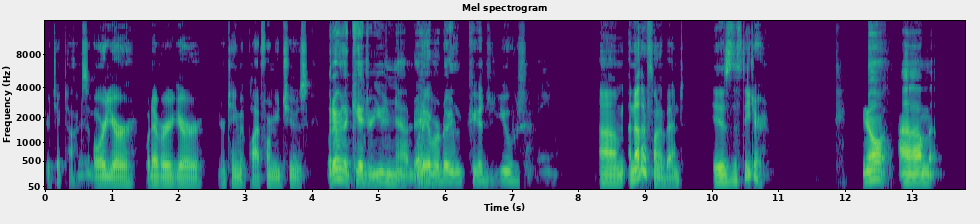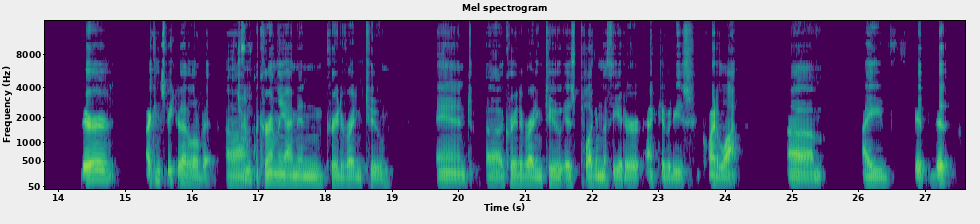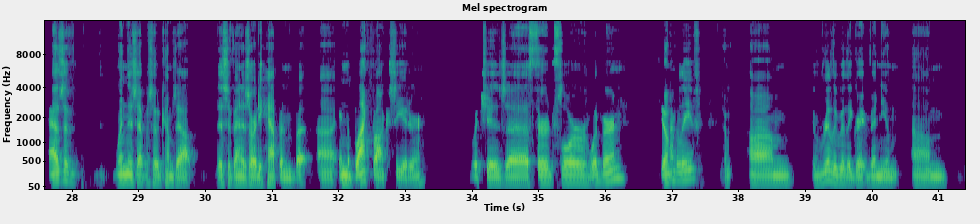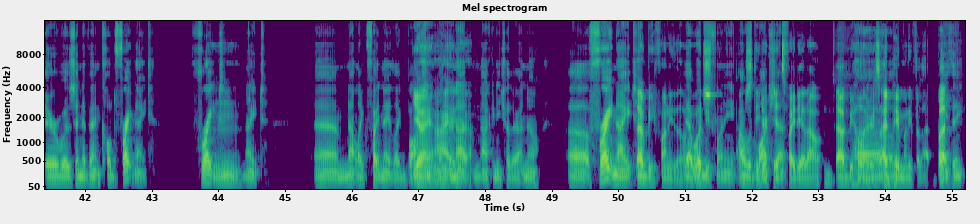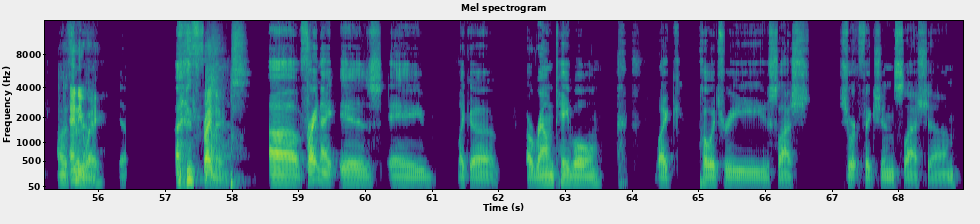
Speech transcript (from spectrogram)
your TikToks you or your whatever your entertainment platform you choose. Whatever the kids are using nowadays. Whatever the kids use. Um, another fun event is the theater. You know, um, there. I can speak to that a little bit. Um, Currently, I'm in creative writing two, and uh, creative writing two is plugging the theater activities quite a lot. Um, I it thi- as of when this episode comes out, this event has already happened. But uh, in the Black Box Theater, which is uh, third floor Woodburn, I Yep. believe. Yep. Um, a really, really great venue. Um, there was an event called Fright Night. Fright Mm. Night. Um, not like Fight Night, like boxing. Yeah, yeah, like they're not yeah. knocking each other out. No. Uh, Fright Night. That'd be funny though. that would be watch- funny. I would watch kids that. fight it out. That would be hilarious. I'd pay Um, money for that. But think? I would throw down. anyway, Yep. Fright Night. Uh, Fright Night is a like a a round table, like poetry slash short fiction slash um,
